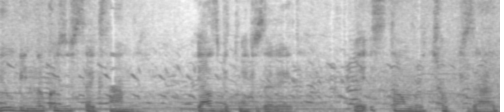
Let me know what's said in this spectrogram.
Yıl 1980'di. Yaz bitmek üzereydi. Ve İstanbul çok güzeldi.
